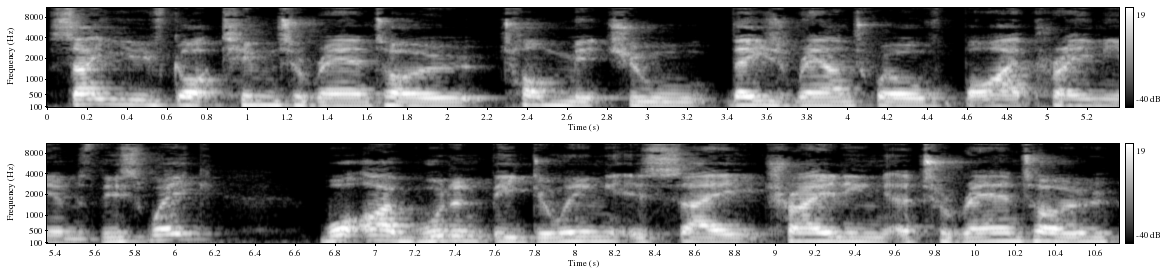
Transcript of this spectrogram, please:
say you've got Tim Taranto, Tom Mitchell, these round 12 bye premiums this week. What I wouldn't be doing is say trading a Taranto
